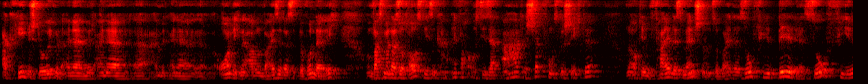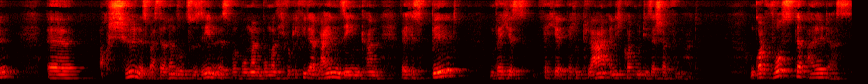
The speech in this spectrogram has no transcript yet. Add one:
akribisch durch mit einer, mit einer, äh, mit einer ordentlichen Art und Weise, das bewundere ich. Und was man da so rauslesen kann, einfach aus dieser Art Schöpfungsgeschichte, und auch dem Fall des Menschen und so weiter, so viel Bilder, so viel äh, auch Schönes, was darin so zu sehen ist, wo man, wo man sich wirklich wieder reinsehen kann, welches Bild und welches, welche, welchen Plan eigentlich Gott mit dieser Schöpfung hat. Und Gott wusste all das,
